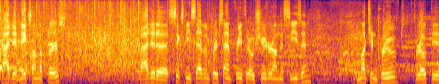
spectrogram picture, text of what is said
Paget makes on the first. Paget, a 67% free throw shooter on the season. Much improved throughout the,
